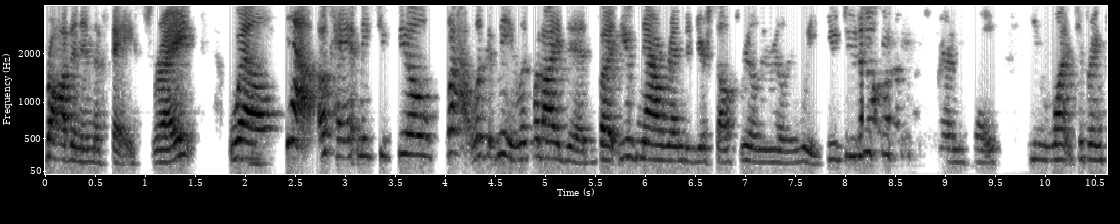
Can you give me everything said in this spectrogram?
Robin in the face, right? Well, yeah, okay, it makes you feel, wow, look at me, look what I did. But you've now rendered yourself really, really weak. You do not want to punch fear in the face. You want to bring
